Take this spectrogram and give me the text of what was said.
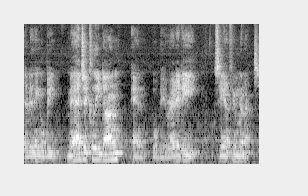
everything will be magically done, and we'll be ready to eat. See you in a few minutes.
